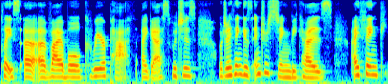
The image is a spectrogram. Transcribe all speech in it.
place, a, a, viable career path, I guess, which is which I think is interesting because I think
